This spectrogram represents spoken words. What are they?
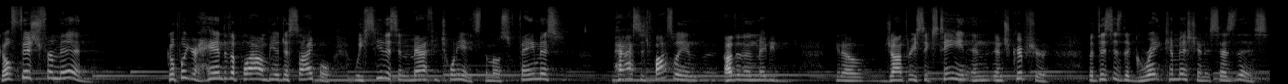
Go fish for men. Go put your hand to the plow and be a disciple. We see this in Matthew 28. It's the most famous passage, possibly in, other than maybe, you know, John 3.16 in, in Scripture. But this is the Great Commission. It says this.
